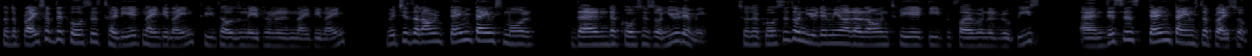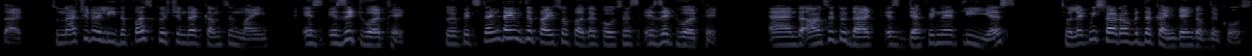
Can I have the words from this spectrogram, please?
So the price of the course is $38.99, 3,899 which is around 10 times more than the courses on Udemy. So the courses on Udemy are around 380 to 500 rupees and this is 10 times the price of that. So naturally the first question that comes in mind is is it worth it? So if it's 10 times the price of other courses, is it worth it? And the answer to that is definitely yes. So let me start off with the content of the course.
